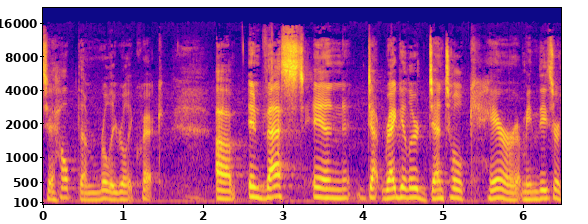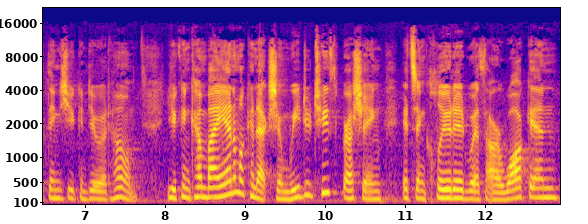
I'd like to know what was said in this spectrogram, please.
to help them really, really quick. Uh, invest in de- regular dental care. I mean, these are things you can do at home. You can come by Animal Connection. We do toothbrushing, it's included with our walk in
